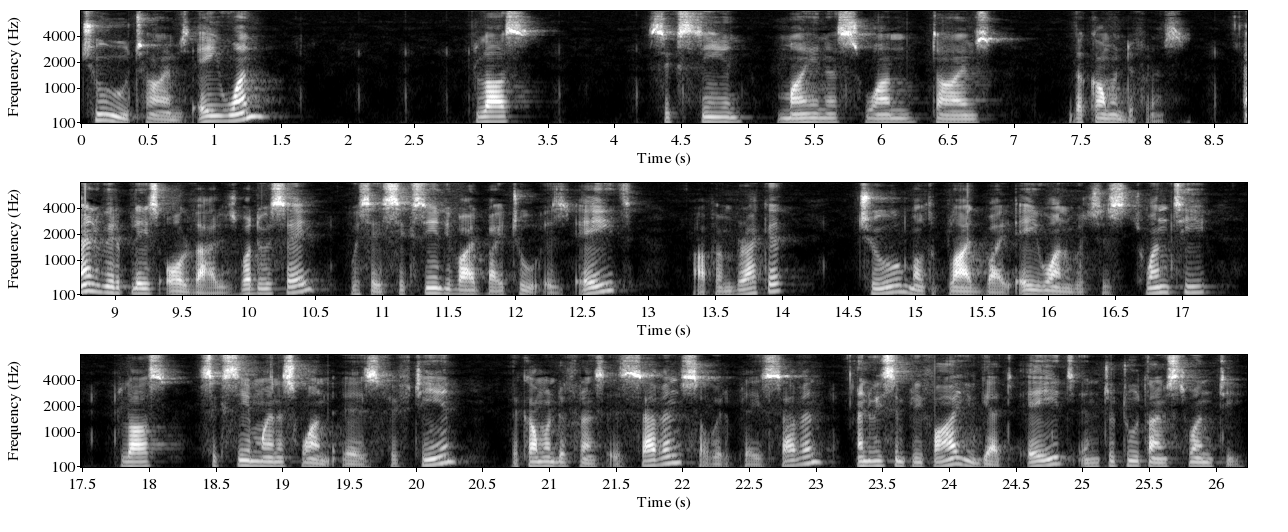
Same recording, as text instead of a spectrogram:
2 times a1 plus 16 minus 1 times the common difference. and we replace all values. What do we say? We say 16 divided by 2 is 8, open bracket, 2 multiplied by a1 which is 20 plus 16 minus 1 is 15. The common difference is 7, so we replace 7. And we simplify, you get 8 into 2 times 20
